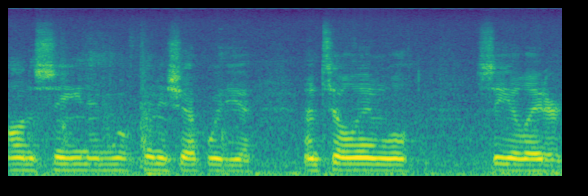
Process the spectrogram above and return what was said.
on the scene and we'll finish up with you. Until then, we'll see you later.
